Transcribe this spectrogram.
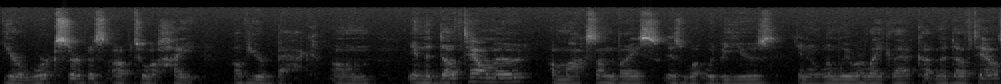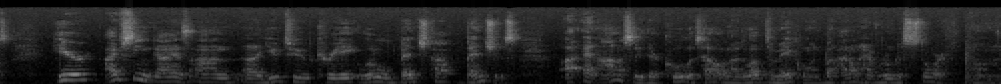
your work surface up to a height of your back. Um, in the dovetail mode, a Moxon vise is what would be used, you know, when we were like that, cutting the dovetails. Here, I've seen guys on uh, YouTube create little benchtop benches. Uh, and honestly, they're cool as hell, and I'd love to make one, but I don't have room to store it. Um,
